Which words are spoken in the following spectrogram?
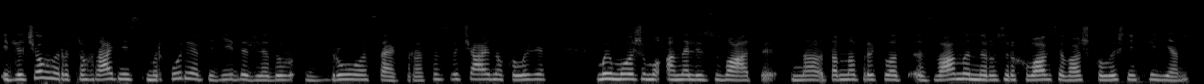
І для чого ретроградність Меркурія підійде для другого сектора? Це звичайно, коли ми можемо аналізувати на там, наприклад, з вами не розрахувався ваш колишній клієнт.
